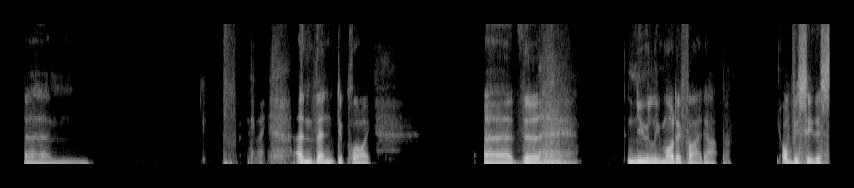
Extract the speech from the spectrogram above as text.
um, and then deploy uh, the newly modified app. Obviously, this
